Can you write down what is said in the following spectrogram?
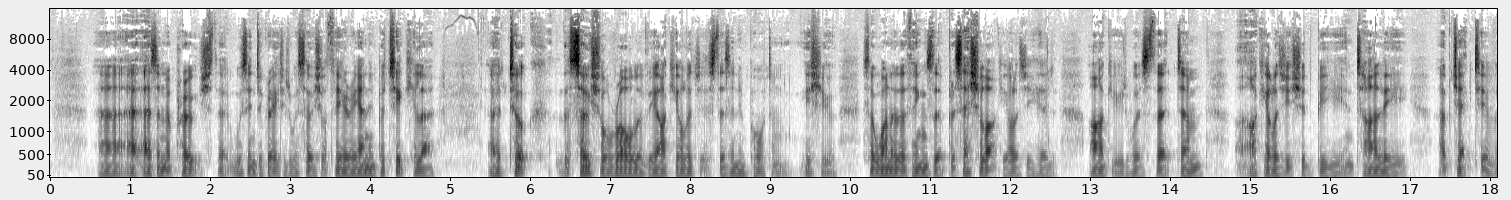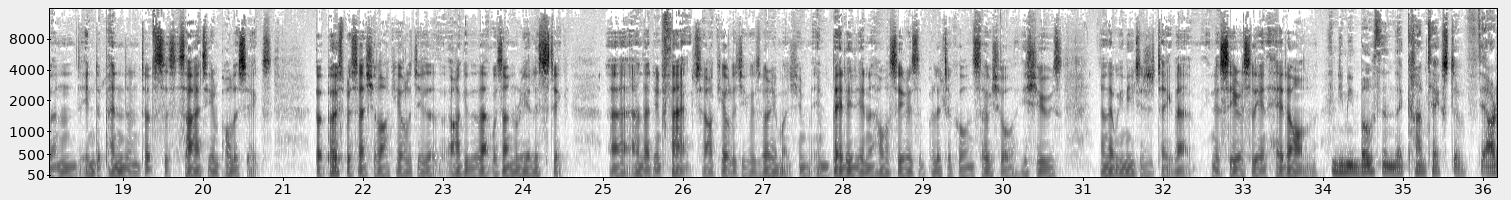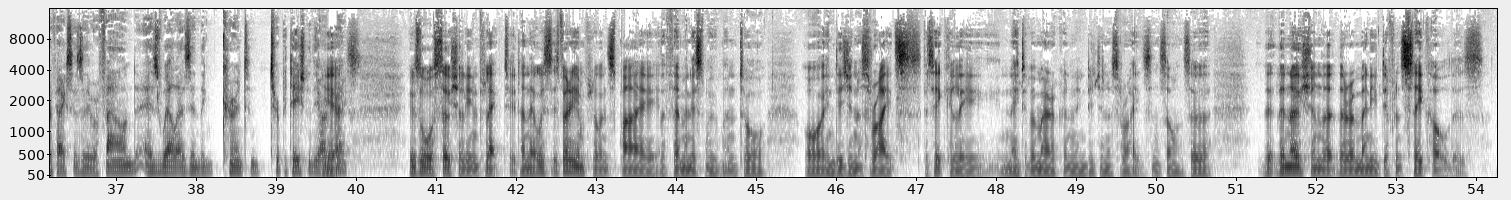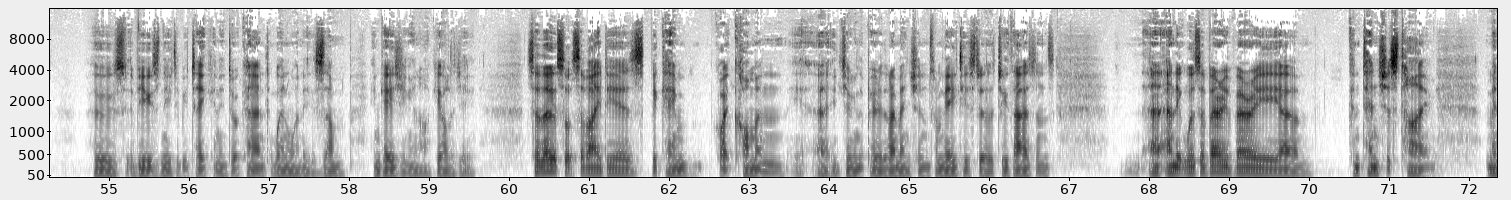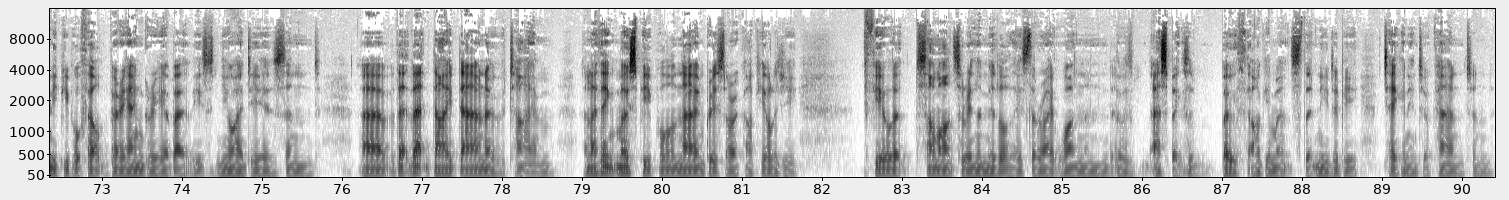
uh, as an approach that was integrated with social theory and, in particular, uh, took the social role of the archaeologist as an important issue. So, one of the things that processual archaeology had argued was that um, archaeology should be entirely objective and independent of society and politics. But post processual archaeology that argued that that was unrealistic uh, and that in fact archaeology was very much Im- embedded in a whole series of political and social issues, and that we needed to take that you know seriously and head on. And you mean both in the context of the artifacts as they were found, as well as in the current interpretation of the artifacts? Yes. It was all socially inflected, and it was it's very influenced by the feminist movement or or indigenous rights, particularly Native American indigenous rights, and so on. So, the, the notion that there are many different stakeholders whose views need to be taken into account when one is um, engaging in archaeology. So those sorts of ideas became quite common uh, during the period that I mentioned, from the 80s to the 2000s. And, it was a very, very um, contentious time. Many people felt very angry about these new ideas, and uh, that, that died down over time. And I think most people now in prehistoric archaeology feel that some answer in the middle is the right one, and there was aspects of both arguments that need to be taken into account. And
